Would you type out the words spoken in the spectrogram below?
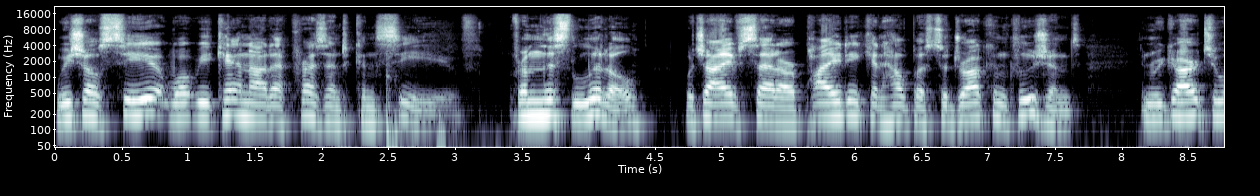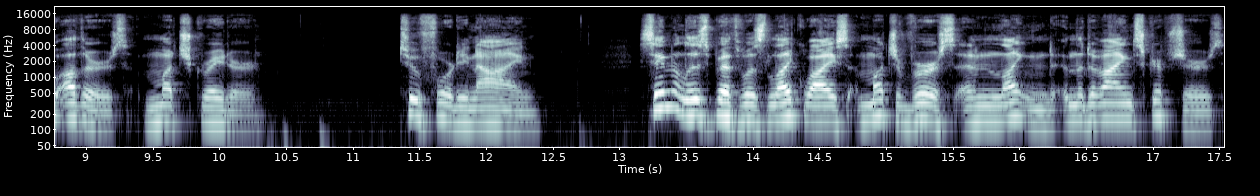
we shall see what we cannot at present conceive. From this little, which I have said, our piety can help us to draw conclusions in regard to others much greater. 249. St. Elizabeth was likewise much versed and enlightened in the divine scriptures,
